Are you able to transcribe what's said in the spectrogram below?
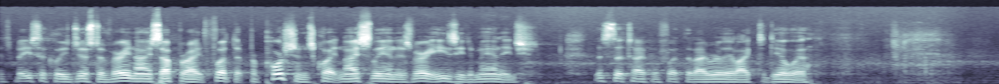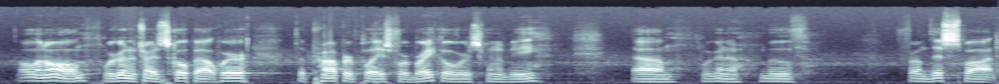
It's basically just a very nice upright foot that proportions quite nicely and is very easy to manage. This is the type of foot that I really like to deal with. All in all, we're going to try to scope out where the proper place for breakover is going to be. Um, we're going to move from this spot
